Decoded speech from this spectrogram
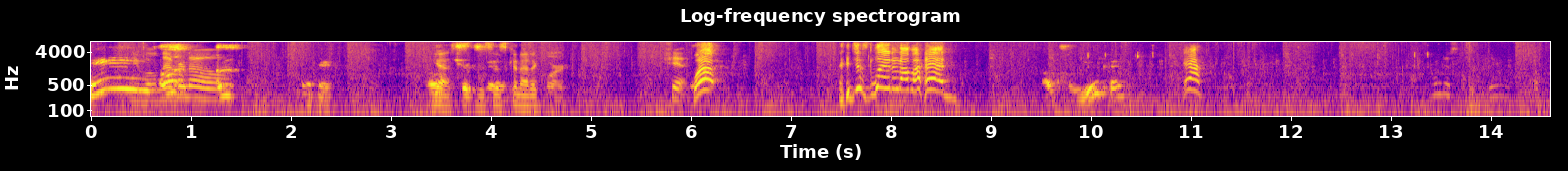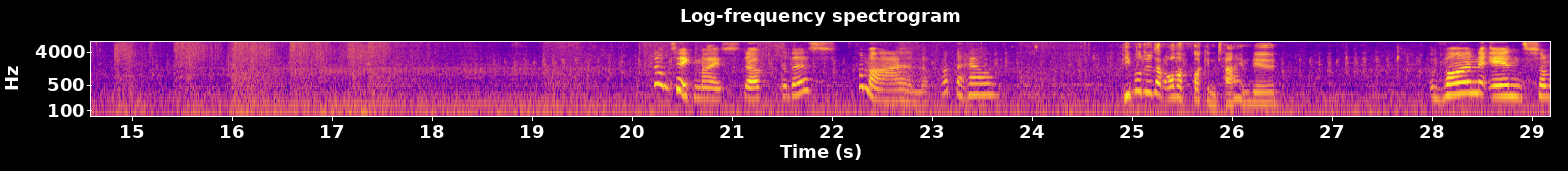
You will oh. never know. Okay. yes, oh, tricks this is kinetic ore. Shit. What? It just landed on my head. Oh, so you okay? Yeah. I'm just. Don't take my stuff for this. Come on. What the hell? People do that all the fucking time, dude. Vaughn and some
